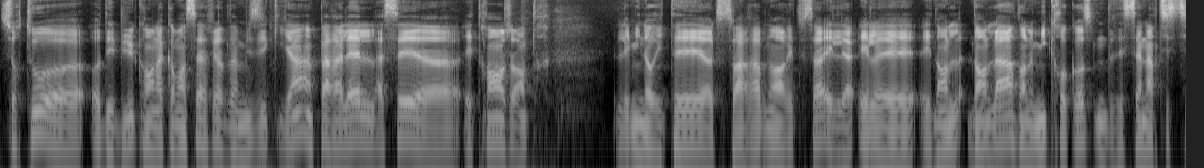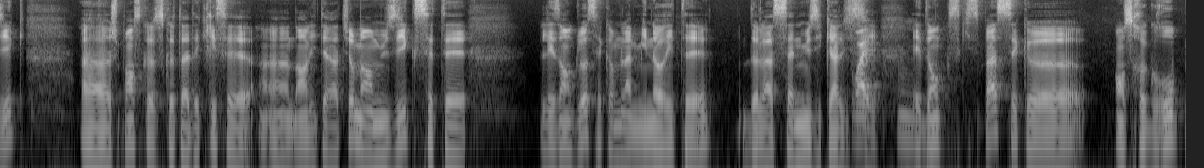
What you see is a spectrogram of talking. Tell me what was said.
surtout euh, au début quand on a commencé à faire de la musique. Il y a un parallèle assez euh, étrange entre les minorités, euh, que ce soit arabes, noirs et tout ça, et, le- et, les- et dans, l'art, dans le microcosme des scènes artistiques. euh, je pense que ce que tu as décrit, c'est euh, dans la littérature, mais en musique, c'était les anglos, c'est comme la minorité de la scène musicale ici. Ouais. Mm. Et donc, ce qui se passe, c'est que on se regroupe.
